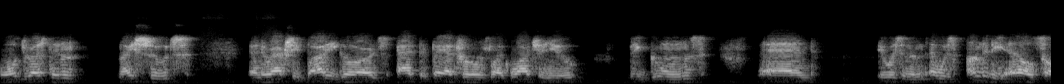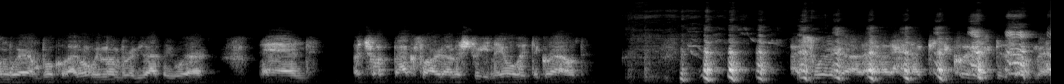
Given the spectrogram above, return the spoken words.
all dressed in nice suits, and there were actually bodyguards at the bathrooms, like watching you, big goons, and it was in it was under the L somewhere in Brooklyn. I don't remember exactly where. And a truck backfired on the street, and they all hit the ground. I swear to God, I, I, you couldn't make this up, man.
